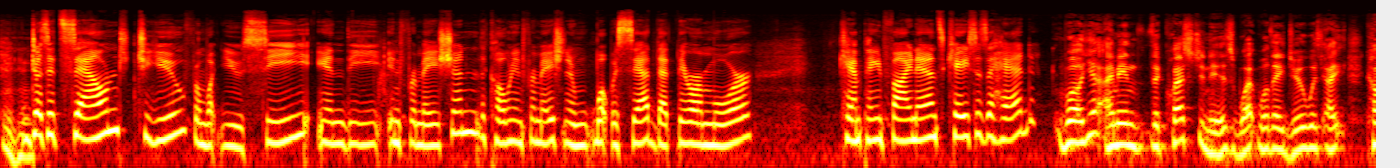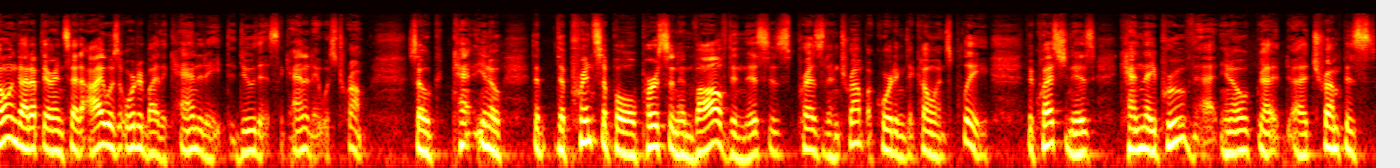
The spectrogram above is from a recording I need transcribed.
Mm-hmm. Does it sound to you, from what you see in the information, the Cohen information, and what was said, that there are more campaign finance cases ahead? Well, yeah. I mean, the question is, what will they do with? I, Cohen got up there and said, "I was ordered by the candidate to do this. The candidate was Trump." So, you know, the the principal person involved in this is President Trump, according to Cohen's plea. The question is, can they prove that? You know, uh, uh, Trump is,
